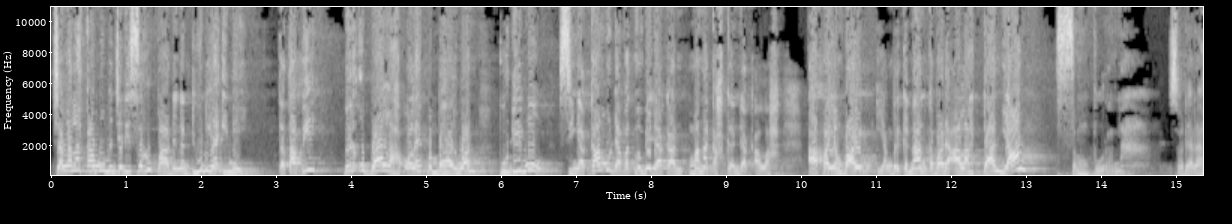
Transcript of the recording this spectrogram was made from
Janganlah kamu menjadi serupa dengan dunia ini Tetapi Berubahlah oleh pembaharuan budimu sehingga kamu dapat membedakan manakah kehendak Allah, apa yang baik, yang berkenan kepada Allah dan yang sempurna. Saudara,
